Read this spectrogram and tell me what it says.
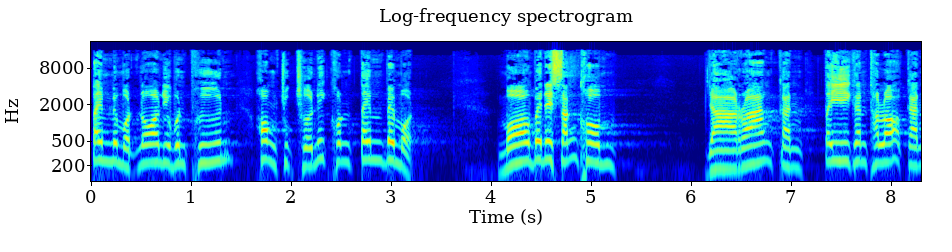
เต็มไปหมดนอนอยู่บนพื้น ห้องฉุกเฉินนี่คนเต็มไปหมด มองไปในสังคม อย่าร้างกัน ตีกันทะเลาะกัน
